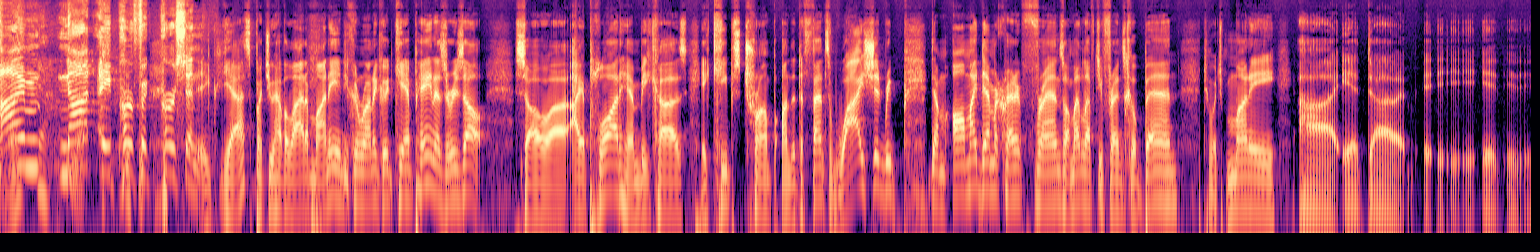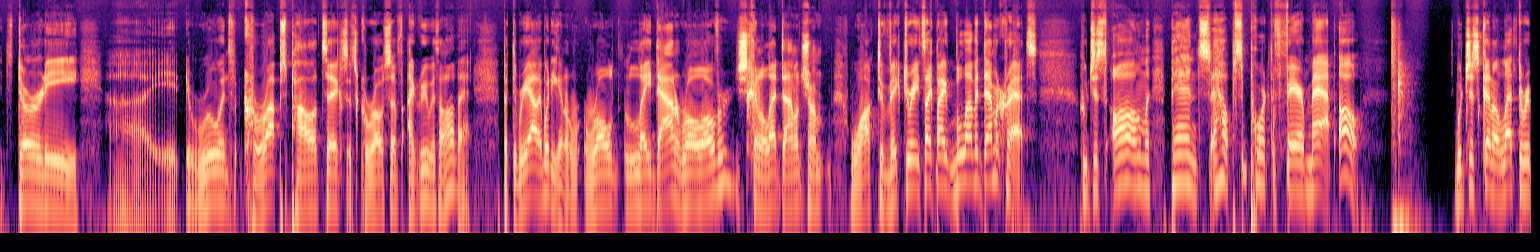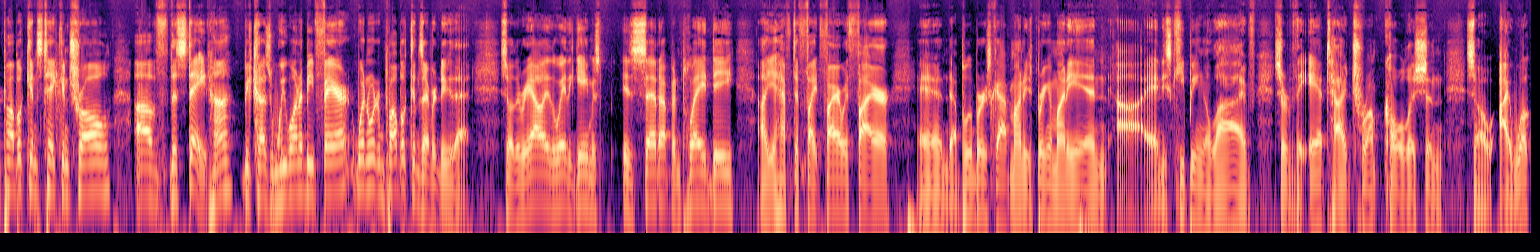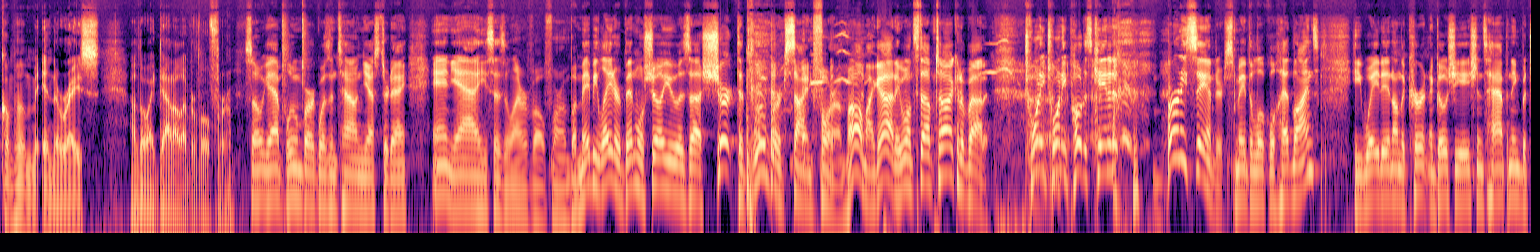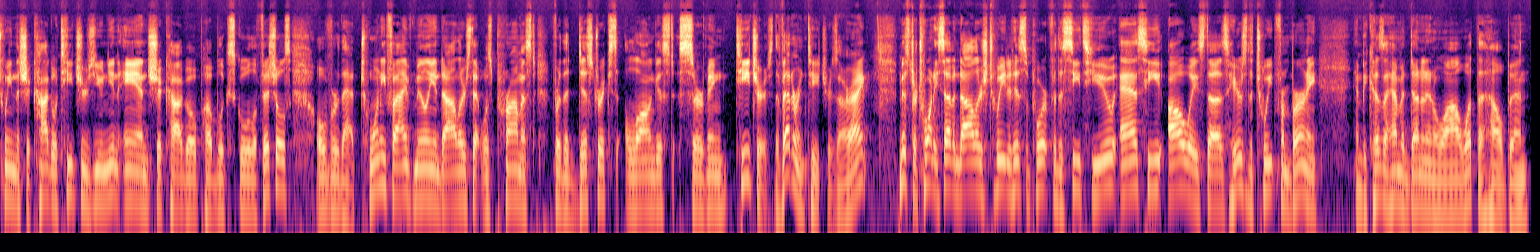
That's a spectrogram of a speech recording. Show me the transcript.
I'm not a perfect person. Yes, but you have a lot of money and you can run a good campaign as a result. So uh, I applaud him because it keeps Trump on the defensive. Why should re- them, all my Democratic friends, all my lefty friends go, Ben, too much money, uh, it, uh, it, it, it, it's dirty, uh, it, it ruins, corrupts politics, it's corrosive. I agree with all that. But the reality, what are you going to roll, lay down and roll over? You're just going to let Donald Trump walk to victory? It's like my beloved Democrats who just, oh, Ben, help support the fair map. Oh, we're just going to let the Republicans take control of the state, huh? Because we want to be fair. When would Republicans ever do that? So the reality, of the way the game is is set up and played, D, uh, you have to fight fire with fire. And uh, Bloomberg's got money; he's bringing money in, uh, and he's keeping alive sort of the anti-Trump coalition. So I welcome him in the race, although I doubt I'll ever vote for him. So, yeah, Bloomberg was in town yesterday. And yeah, he says he'll never vote for him. But maybe later, Ben will show you his uh, shirt that Bloomberg signed for him. Oh, my God, he won't stop talking about it. 2020 POTUS candidate Bernie Sanders made the local headlines. He weighed in on the current negotiations happening between the Chicago Teachers Union and Chicago public school officials over that $25 million that was promised for the district's longest serving teachers, the veteran teachers, all right? Mr. $27 tweeted his support for the CTU as he always does. Here's the tweet from Bernie. And because I haven't done it in a while, what the hell, Ben?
